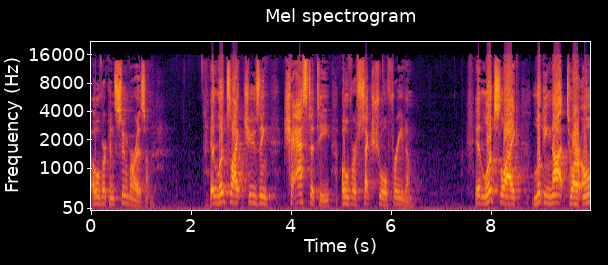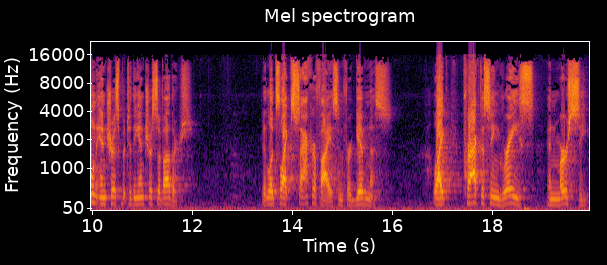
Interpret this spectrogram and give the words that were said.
over consumerism. It looks like choosing chastity over sexual freedom. It looks like looking not to our own interests, but to the interests of others. It looks like sacrifice and forgiveness, like practicing grace and mercy.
